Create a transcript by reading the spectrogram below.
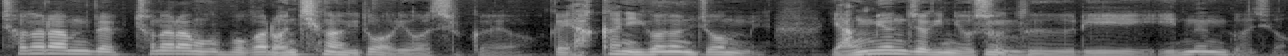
천하람 대 천하람 후보가 런칭하기도 어려웠을 거예요. 그러니까 약간 이거는 좀 양면적인 요소들이 음. 있는 거죠.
